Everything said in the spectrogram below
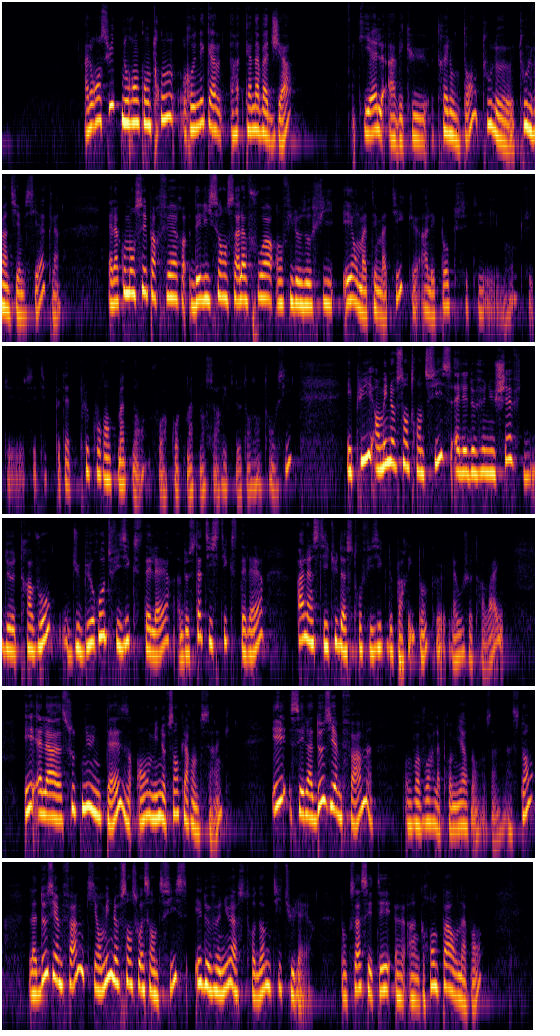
Alors ensuite, nous rencontrons René Canavaggia, qui elle a vécu très longtemps, tout le tout le XXe siècle. Elle a commencé par faire des licences à la fois en philosophie et en mathématiques. À l'époque, c'était c'était peut-être plus courant que maintenant, quoique maintenant ça arrive de temps en temps aussi. Et puis, en 1936, elle est devenue chef de travaux du bureau de physique stellaire, de statistique stellaire, à l'Institut d'astrophysique de Paris, donc euh, là où je travaille. Et elle a soutenu une thèse en 1945. Et c'est la deuxième femme on va voir la première dans un instant, la deuxième femme qui en 1966 est devenue astronome titulaire. Donc ça, c'était euh, un grand pas en avant.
